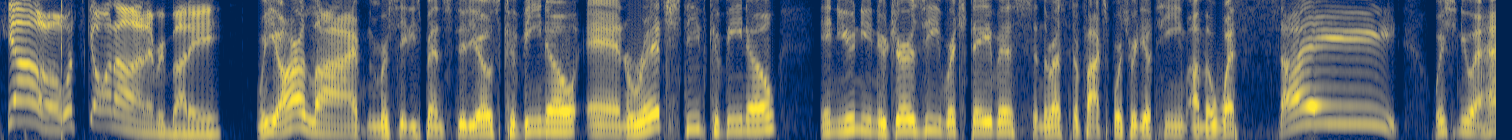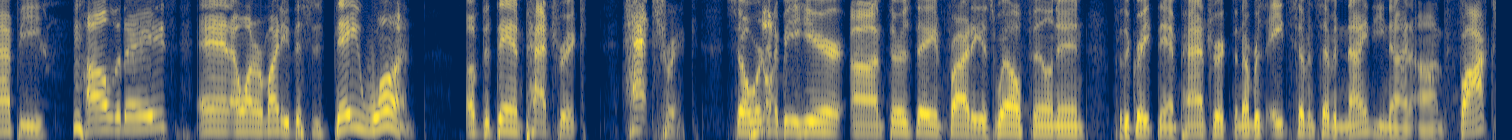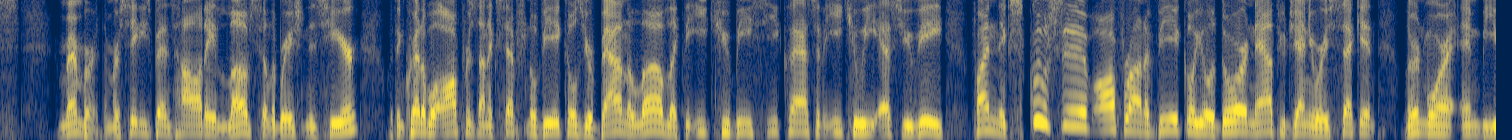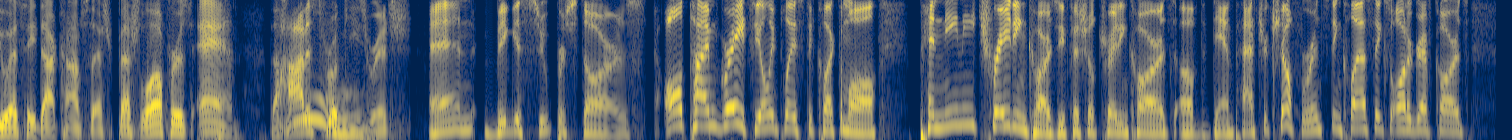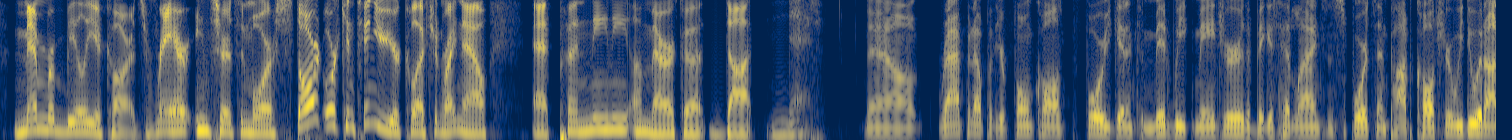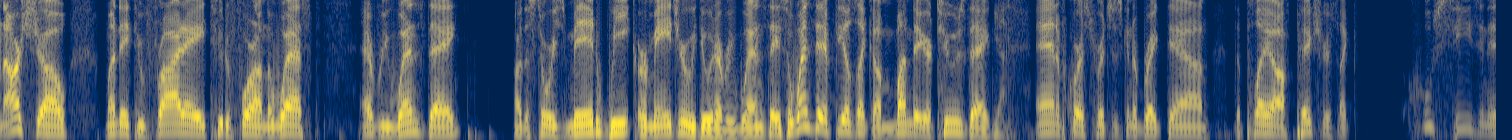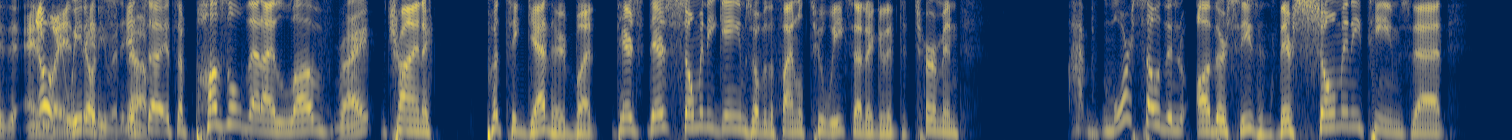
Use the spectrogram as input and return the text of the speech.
Yo, what's going on, everybody? We are live from Mercedes Benz Studios. Covino and Rich, Steve Covino in Union, New Jersey. Rich Davis and the rest of the Fox Sports Radio team on the west side. Wishing you a happy holidays. And I want to remind you, this is day one of the Dan Patrick hat trick. So we're going to be here on Thursday and Friday as well, filling in for the great Dan Patrick. The number is 877-99 on Fox. Remember, the Mercedes Benz Holiday Love Celebration is here with incredible offers on exceptional vehicles you're bound to love, like the EQB C Class or the EQE SUV. Find an exclusive offer on a vehicle you'll adore now through January 2nd. Learn more at MBUSA.com slash special offers. And the hottest Ooh. rookies, Rich. And biggest superstars. All time greats. The only place to collect them all. Panini Trading Cards, the official trading cards of the Dan Patrick Show. For instant classics, autograph cards, memorabilia cards, rare inserts, and more. Start or continue your collection right now at paniniamerica.net. Now, wrapping up with your phone calls before we get into midweek major, the biggest headlines in sports and pop culture. We do it on our show Monday through Friday, 2 to 4 on the West. Every Wednesday are the stories midweek or major. We do it every Wednesday. So Wednesday it feels like a Monday or Tuesday. Yeah. And of course, Rich is going to break down the playoff picture. It's like, whose season is it anyway? No, it's, we don't even know. It's a it's a puzzle that I love right trying to put together, but there's there's so many games over the final two weeks that are going to determine uh, more so than other seasons. There's so many teams that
